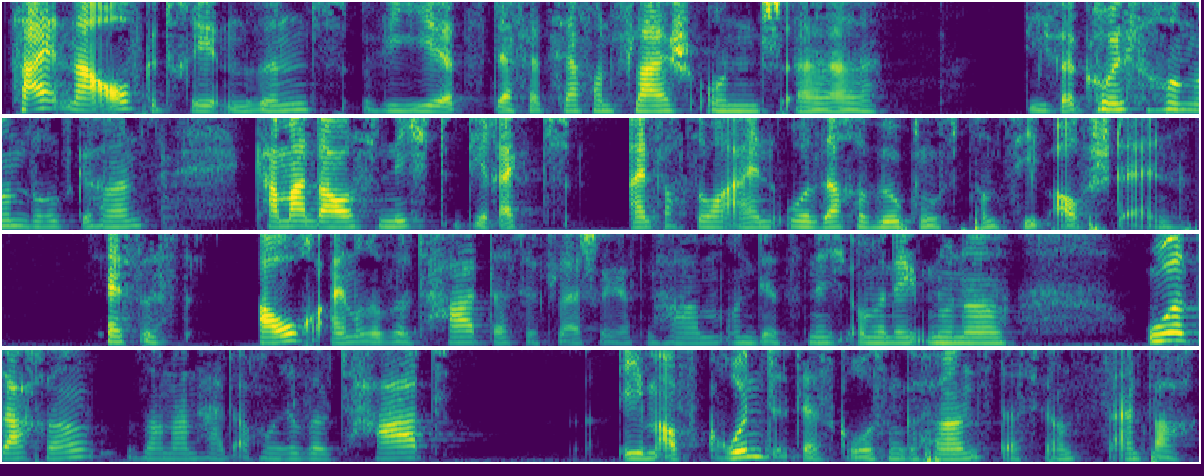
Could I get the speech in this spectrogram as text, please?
zeitnah aufgetreten sind, wie jetzt der Verzehr von Fleisch und äh, die Vergrößerung unseres Gehirns, kann man daraus nicht direkt einfach so ein Ursache-Wirkungsprinzip aufstellen. Es ist auch ein Resultat, dass wir Fleisch gegessen haben und jetzt nicht unbedingt nur eine Ursache, sondern halt auch ein Resultat eben aufgrund des großen Gehirns, dass wir uns einfach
